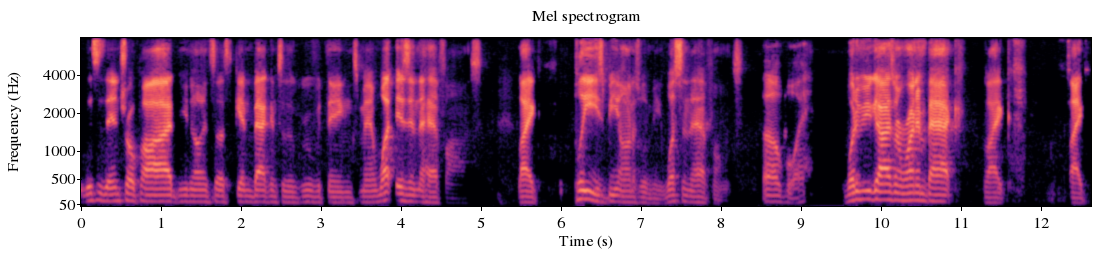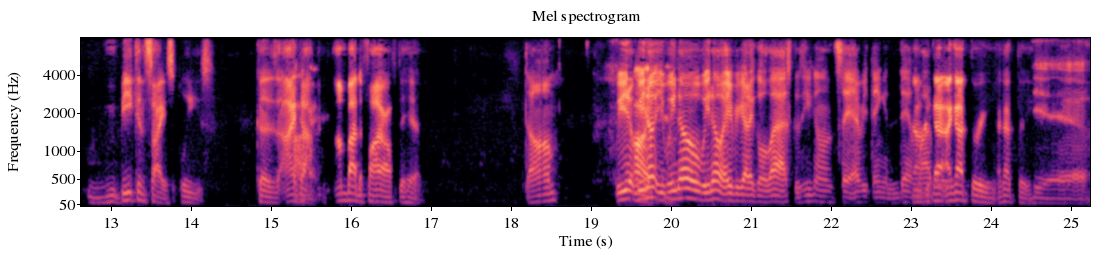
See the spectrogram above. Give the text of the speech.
This is the intro pod, you know, and so it's getting back into the groove of things, man. What is in the headphones? Like, please be honest with me. What's in the headphones? Oh boy. What have you guys been running back? Like, like, be concise, please, because I got, Alright. I'm about to fire off the hip. Dom. We, we All know right. we know we know Avery got to go last because he's gonna say everything in the damn. No, I got, I got three. I got three. Yeah.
